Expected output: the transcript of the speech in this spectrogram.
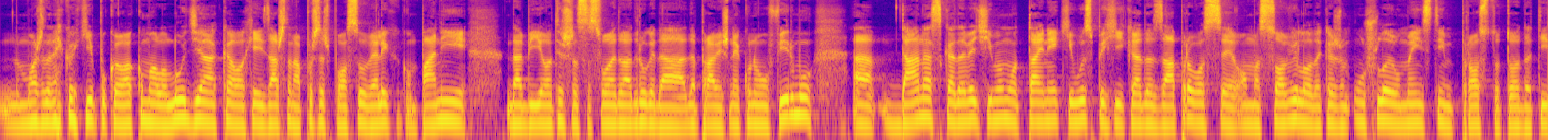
možda neku ekipu koja je ovako malo luđa, kao hej, zašto napuštaš posao u velikoj kompaniji da bi otišao sa svoje dva druga da, da praviš neku novu firmu. A, danas kada već imamo taj neki uspeh i kada zapravo se omasovilo, da kažem, ušlo je u mainstream prosto to da ti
